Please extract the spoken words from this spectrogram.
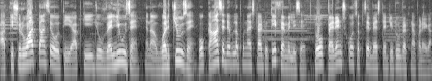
आपकी शुरुआत कहाँ से होती है? आपकी जो वैल्यूज़ हैं, है ना वर्च्यूज़ हैं, वो कहाँ से डेवलप होना स्टार्ट होती है? फैमिली से। तो पेरेंट्स को सबसे बेस्ट एटीट्यूड रखना पड़ेगा।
